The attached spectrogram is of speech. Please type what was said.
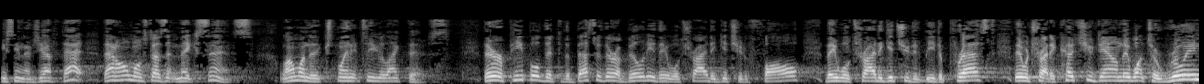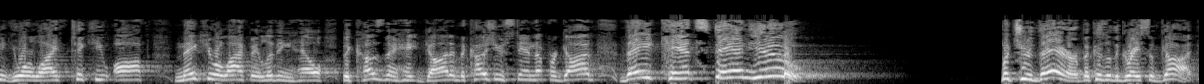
You see, now Jeff, that, that almost doesn't make sense. Well, I want to explain it to you like this. There are people that to the best of their ability, they will try to get you to fall. They will try to get you to be depressed. They will try to cut you down. They want to ruin your life, tick you off, make your life a living hell because they hate God and because you stand up for God, they can't stand you. But you're there because of the grace of God.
